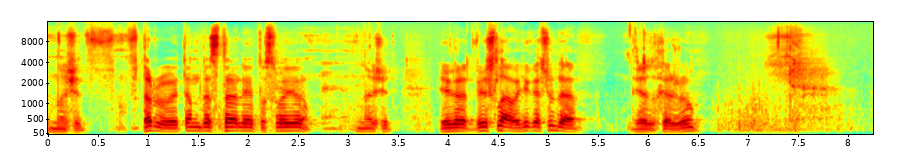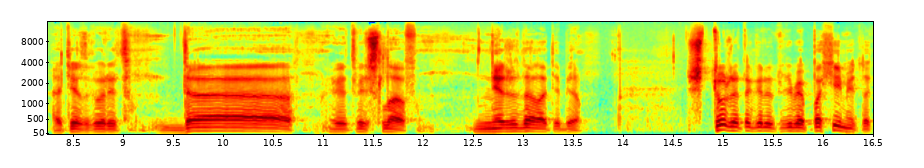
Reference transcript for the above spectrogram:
Значит, второе там достали эту свою. Значит, и говорят, Вячеслав, иди-ка сюда. Я захожу. Отец говорит, да, говорит, Вячеслав, не ожидал от тебя. Что же это, говорит, у тебя по химии так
